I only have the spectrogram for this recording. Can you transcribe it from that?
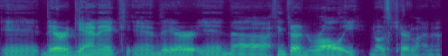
in they're organic and they're in uh, I think they're in Raleigh, North Carolina.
